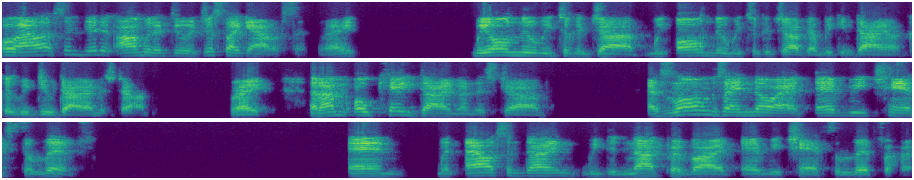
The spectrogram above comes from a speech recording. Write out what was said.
Oh, Alison did it. I'm going to do it just like Alison, right? We all knew we took a job. We all knew we took a job that we can die on because we do die on this job, right? And I'm okay dying on this job as long as I know I had every chance to live. And when Alison died, we did not provide every chance to live for her.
